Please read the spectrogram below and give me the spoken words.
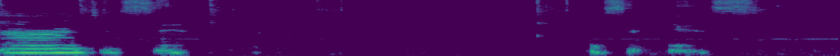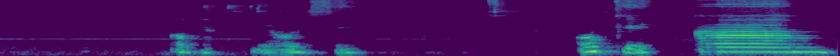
Ah, ya sé. Ya sé qué es. Okay, yeah, I see. Okay, um,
